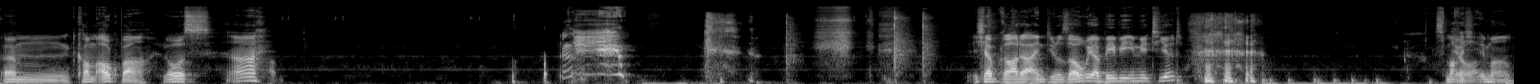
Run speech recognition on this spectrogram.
Ähm, komm, Augbar, los. Ah. Ich habe gerade ein Dinosaurier-Baby imitiert. Das mache ich immer.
